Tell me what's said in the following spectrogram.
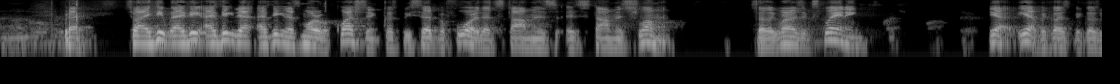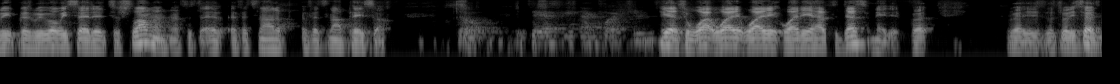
an unoffered. Right. So I think I think I think that I think that's more of a question because we said before that stam is is stam is shlomen. So the Gemara is explaining, yeah, yeah, because because we because we've always said it's a shlomen if it's if it's not a, if it's not Pesach. So it's asking that question. Yeah. So why why why do- why do you have to designate it? But right, that's what he says.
